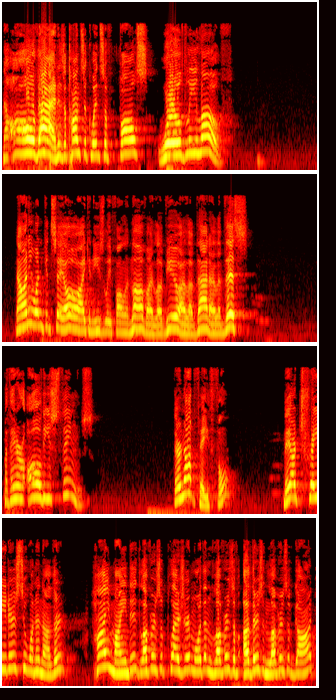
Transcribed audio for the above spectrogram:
Now all that is a consequence of false worldly love. Now anyone can say, oh, I can easily fall in love. I love you. I love that. I love this. But they are all these things. They're not faithful. They are traitors to one another, high-minded, lovers of pleasure more than lovers of others and lovers of God.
